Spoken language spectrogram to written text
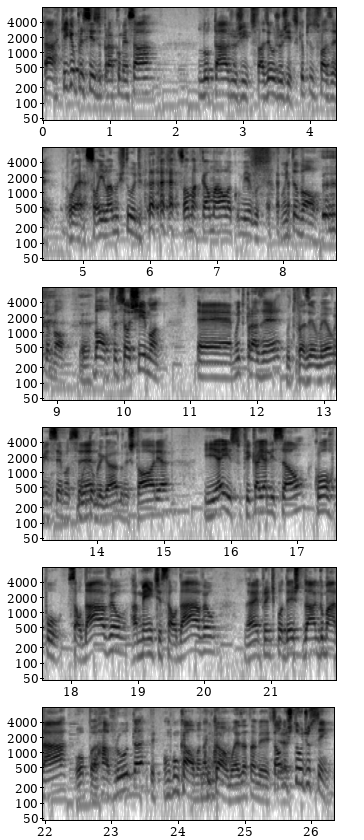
Tá, o que, que eu preciso para começar lutar jiu-jitsu, fazer o jiu-jitsu? O que eu preciso fazer? Ué, só ir lá no estúdio, só marcar uma aula comigo. Muito bom, muito bom. É. Bom, professor Shimon, é muito prazer. Muito prazer meu. Conhecer você. Muito obrigado. Sua história. E é isso, fica aí a lição: corpo saudável, a mente saudável. Né, para a gente poder estudar Agmará, o Havruta, vamos com calma, né? Com calma, exatamente. Só é. no estúdio sim.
